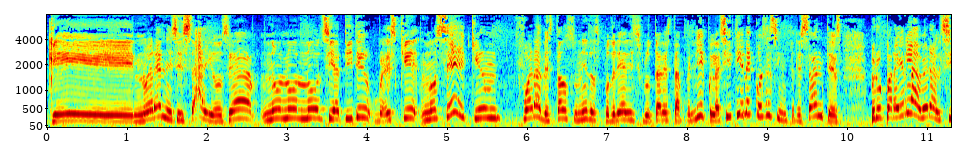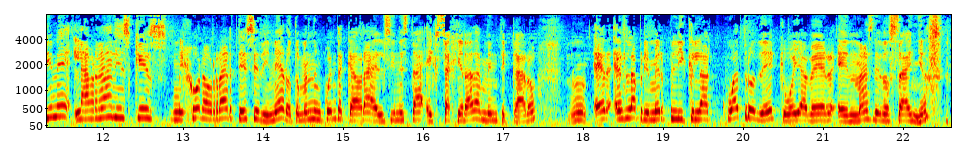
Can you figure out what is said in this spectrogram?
que no era necesario, o sea, no, no, no, si a ti te, es que no sé, quién fuera de Estados Unidos podría disfrutar esta película. Sí tiene cosas interesantes, pero para irla a ver al cine, la verdad es que es mejor ahorrarte ese dinero, tomando en cuenta que ahora el cine está exageradamente caro. Mm, er, es la primera película 4D que voy a ver en más de dos años.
